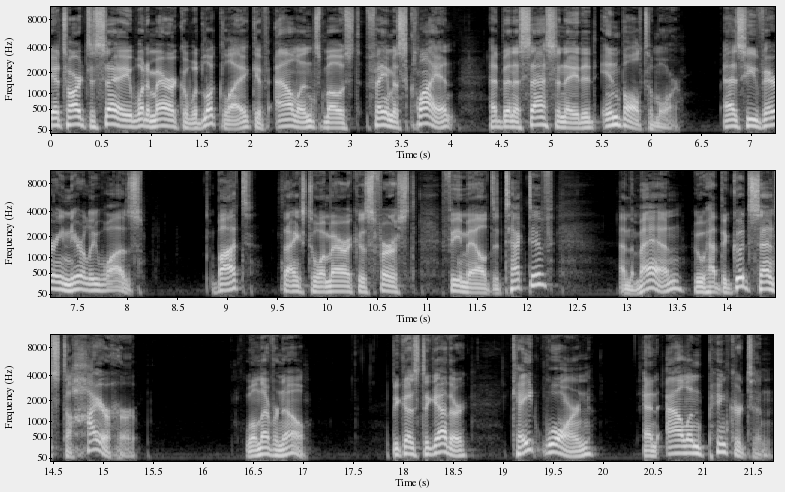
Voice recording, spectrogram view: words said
it's hard to say what America would look like if Allan's most famous client had been assassinated in Baltimore, as he very nearly was. But thanks to America's first female detective and the man who had the good sense to hire her, we'll never know. Because together, Kate Warne and Allan Pinkerton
